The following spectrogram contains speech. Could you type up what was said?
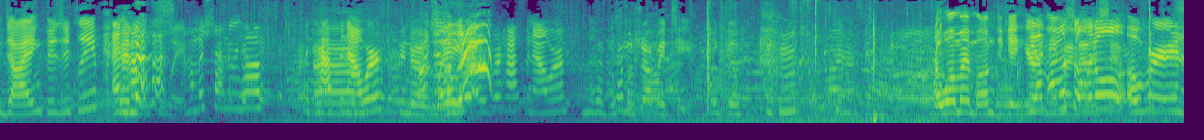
Actually warmed up. mentally dying physically. And how much, how much time do we have? Like half an hour? I know, A wait. little over half an hour. How much on my tea? Thank you. I want my mom to get here. We I have almost a little medicine. over an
